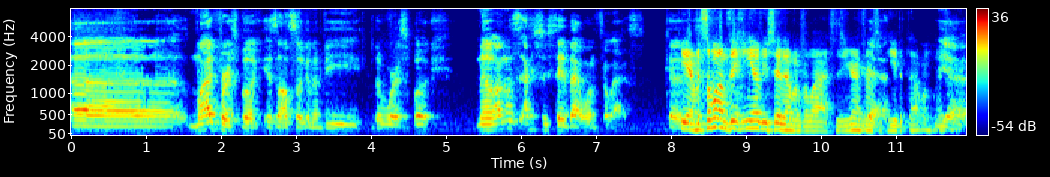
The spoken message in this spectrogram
uh, my first book is also going to be the worst book. No, I'm going to actually save that one for last. Yeah, if it's the one I'm thinking of, you say that one for last. Is you're gonna throw Yeah. some heat at that one? Yeah.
